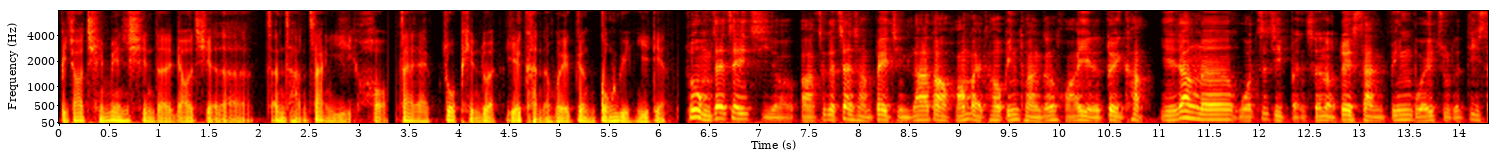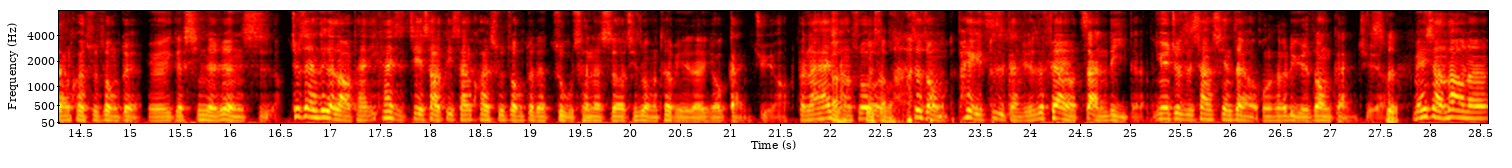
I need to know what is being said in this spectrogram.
比较全面性的了解了整场战役以后，再来做评论，也可能会更公允一点。所以我们在这一集哦，把这个战场背景拉到黄百韬兵团跟华野的对抗，也让呢我自己本身哦对伞兵为主的第三快速纵队有一个新的认识。就在这个老谭一开始介绍第三快速纵队的组成的时候，其实我们特别的有感觉哦。本来还想说。呃这种配置感觉是非常有战力的，因为就是像现在有混合旅的这种感觉啊。是，没想到呢，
